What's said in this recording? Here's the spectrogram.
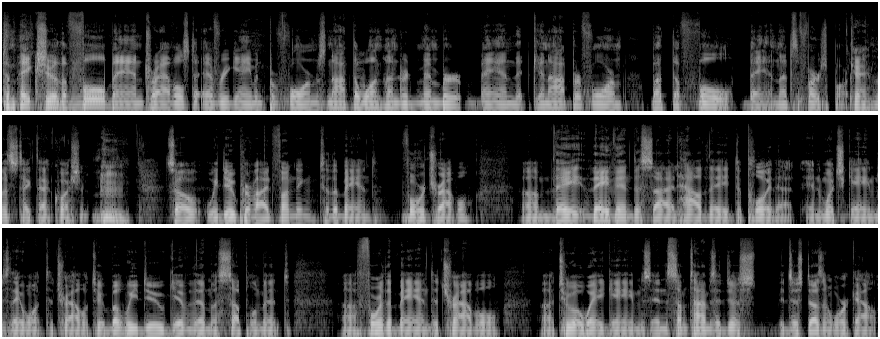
to make sure the Mhm. full band travels to every game and performs, not the 100 member band that cannot perform, but the full band? That's the first part. Okay, let's take that question. so we do provide funding to the band for travel. Um, they they then decide how they deploy that and which games they want to travel to. But we do give them a supplement uh, for the band to travel uh, to away games, and sometimes it just it just doesn't work out.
